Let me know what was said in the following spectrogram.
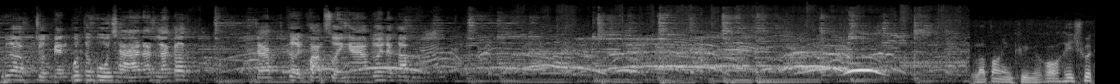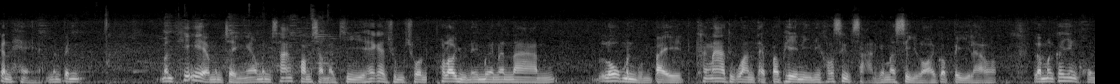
เพื่อจุดเป็นพุทธบูชานะแล้วก็จะเกิดความสวยงามด้วยนะครับแล้วตอนกลางคืนก็เฮ้ช่วยกันแห่ มันเป็น มันเท่มันเจ๋งอะมันสร้างความสามัคคีให้กับชุมชนพอเราอยู่ในเมืองนานๆโลกมันหมุนไปข้างหน้าทุกวันแต่ประเพณีนี้เขาสืบสานกันมา 400 กว่าปีแล้ว แล้วมันก็ยังคง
